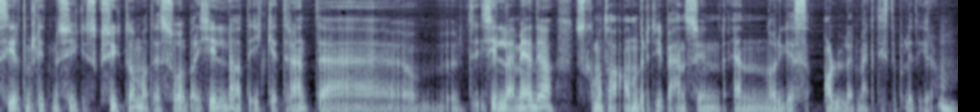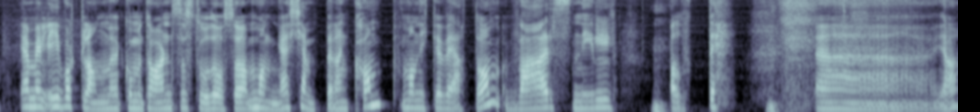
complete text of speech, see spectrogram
sier at de sliter med psykisk sykdom, at det er sårbare kilder, at det ikke er trente eh, kilder i media, så skal man ta andre typer hensyn enn Norges aller mektigste politikere. Mm. Emil, I Vårt Land-kommentaren så sto det også 'mange kjemper en kamp man ikke vet om'. Vær snill mm. alltid. Mm. Uh, ja,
